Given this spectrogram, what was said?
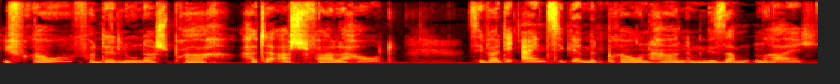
Die Frau, von der Luna sprach, hatte aschfahle Haut Sie war die einzige mit braunen Haaren im gesamten Reich,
